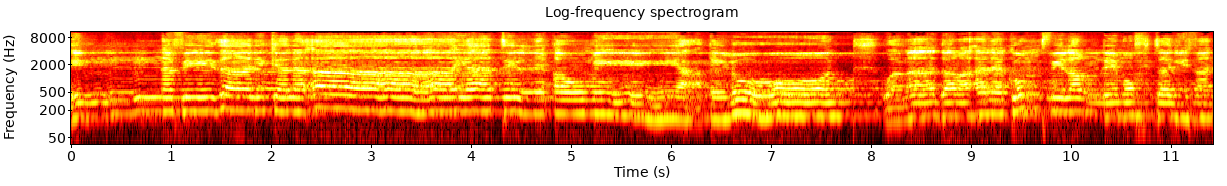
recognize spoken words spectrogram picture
إن في ذلك لآيات لقوم يعقلون. وما درأ لكم في الأرض مختلفا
